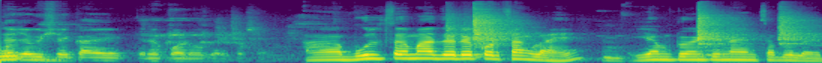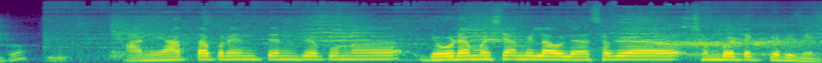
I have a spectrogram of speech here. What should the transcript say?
त्याच्याविषयी काय रेकॉर्ड वगैरे कसं अं, बुलचं माझं रेकॉर्ड चांगलं आहे. एम ट्वेंटी नाईनचा बुल आहे तो. आणि आतापर्यंत त्यांच्याकडून जेवढ्या म्हशी आम्ही लावल्या सगळ्या शंभर टक्के रिझल्ट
